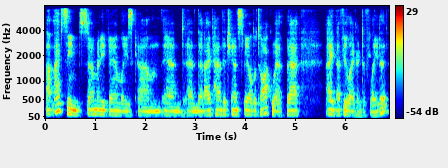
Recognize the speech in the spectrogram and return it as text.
Uh, I've seen so many families come and and that I've had the chance to be able to talk with that I, I feel like are deflated.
